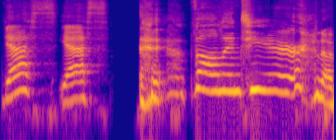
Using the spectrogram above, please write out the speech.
Yes, yes. volunteer. No,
